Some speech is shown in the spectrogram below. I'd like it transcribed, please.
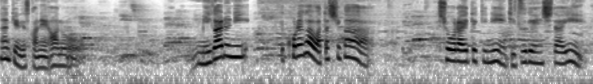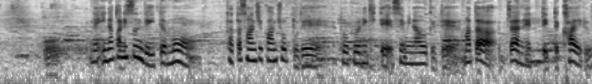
何て言うんですかねあの身軽にこれが私が将来的に実現したいこう、ね、田舎に住んでいてもたった3時間ちょっとで東京に来てセミナーを受けてまたじゃあねって言って帰る。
